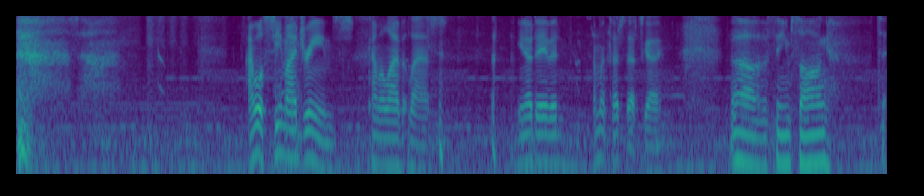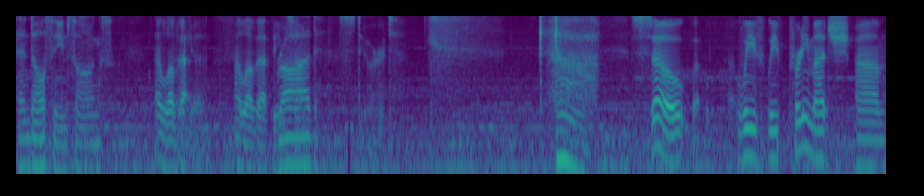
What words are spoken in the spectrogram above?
so, I will see my dreams come alive at last. you know, David, I'm gonna touch that sky. oh, the theme song to end all theme songs. I love So that. good. I love that theme song. Rod Stewart. So we've we've pretty much um,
